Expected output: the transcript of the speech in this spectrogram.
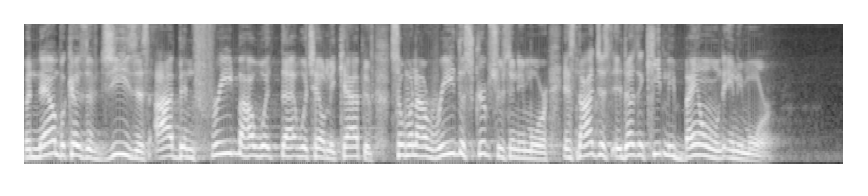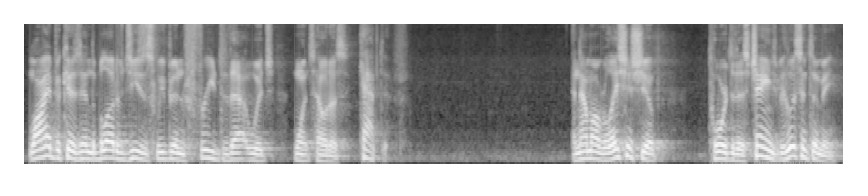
But now, because of Jesus, I've been freed by what, that which held me captive. So when I read the scriptures anymore, it's not just, it doesn't keep me bound anymore. Why? Because in the blood of Jesus, we've been freed to that which once held us captive. And now my relationship towards it has changed. But listen to me.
